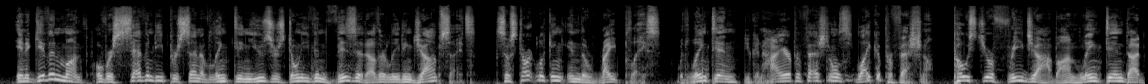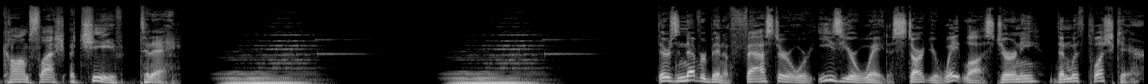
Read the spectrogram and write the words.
In a given month, over 70% of LinkedIn users don't even visit other leading job sites. So start looking in the right place. With LinkedIn, you can hire professionals like a professional. Post your free job on linkedin.com slash achieve today. There's never been a faster or easier way to start your weight loss journey than with PlushCare.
